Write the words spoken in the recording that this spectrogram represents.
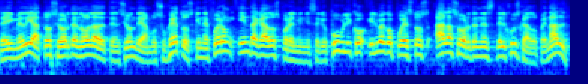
De inmediato se ordenó la detención de ambos sujetos, quienes fueron indagados por el Ministerio Público y luego puestos a las órdenes del juzgado penal.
